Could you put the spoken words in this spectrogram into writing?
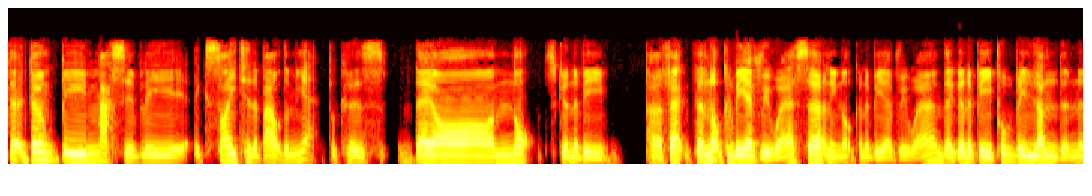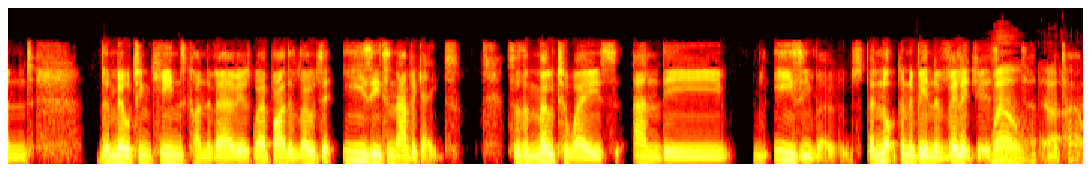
don't be massively excited about them yet because they are not going to be perfect. They're not going to be everywhere. Certainly not going to be everywhere. They're going to be probably London and the Milton Keynes kind of areas whereby the roads are easy to navigate. So the motorways and the easy roads. They're not going to be in the villages. Well, and the, and the uh,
